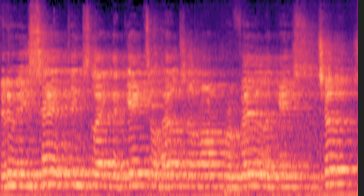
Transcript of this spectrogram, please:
You know, he said things like the gates of hell shall not prevail against the church.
